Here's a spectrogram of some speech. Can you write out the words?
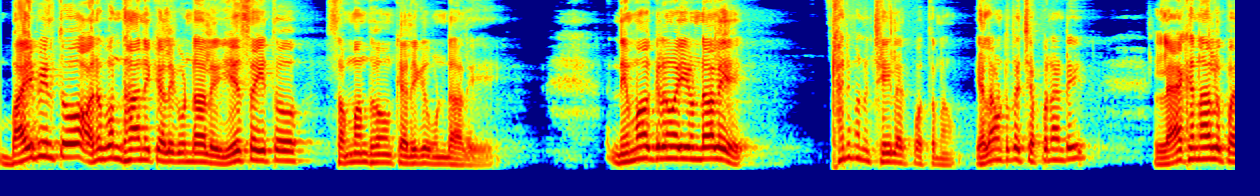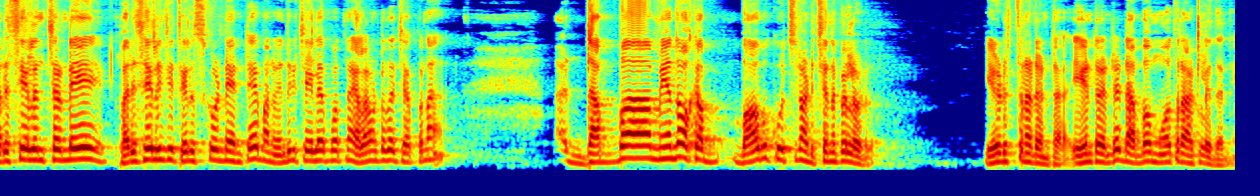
బైబిల్తో అనుబంధాన్ని కలిగి ఉండాలి. ఏసైతో సంబంధం కలిగి ఉండాలి. నిమగ్నం అయి ఉండాలి. కానీ మనం చేయలేకపోతున్నాం. ఎలా ఉంటుందో చెప్పనండి. లేఖనాలు పరిశీలించండి. పరిశీలించి తెలుసుకోండి అంటే మనం ఎందుకు చేయలేకపోతున్నాం? ఎలా ఉంటుందో చెప్పనా? డబ్బా మీద ఒక బాబు కూర్చున్నాడు చిన్నపిల్లాడు. ఏడుస్తున్నాడంట. ఏంటంటే డబ్బా మూత రావట్లేదని.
